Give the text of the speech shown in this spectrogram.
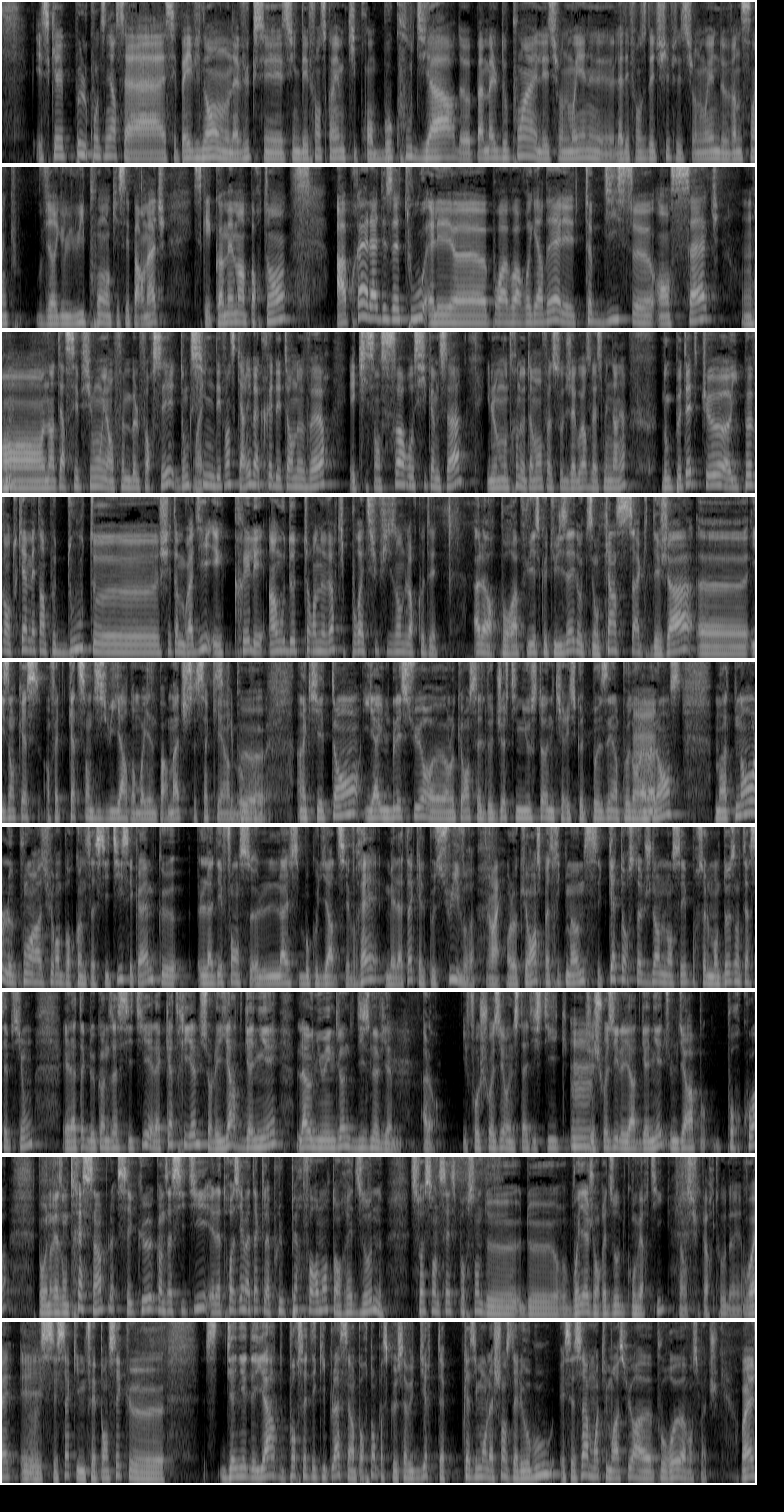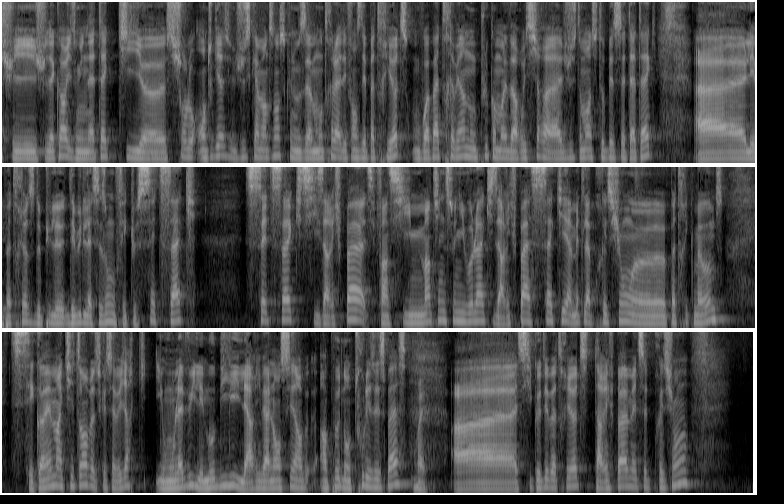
Est-ce qu'elle peut le contenir? Ça, c'est pas évident. On a vu que c'est c'est une défense quand même qui prend beaucoup de yards, euh, pas mal de points. Elle est sur une moyenne, euh, la défense des Chiefs est sur une moyenne de 25,8 points encaissés par match, ce qui est quand même important. Après, elle a des atouts. Elle est, euh, pour avoir regardé, elle est top 10 euh, en sac, en interception et en fumble forcé. Donc, Ouais. c'est une défense qui arrive à créer des turnovers et qui s'en sort aussi comme ça. Ils l'ont montré notamment face aux Jaguars la semaine dernière. Donc, peut-être qu'ils peuvent en tout cas mettre un peu de doute euh, chez Tom Brady et créer les un ou deux turnovers qui pourraient être suffisants de leur côté. Alors, pour appuyer ce que tu disais, donc ils ont 15 sacs déjà. Euh, ils encaissent en fait 418 yards en moyenne par match. C'est ça qui est Ce un qui est peu beaucoup, euh, ouais. inquiétant. Il y a une blessure, euh, en l'occurrence celle de Justin Houston, qui risque de peser un peu dans la Mhm. balance. Maintenant, le point rassurant pour Kansas City, c'est quand même que la défense laisse beaucoup de yards, c'est vrai, mais l'attaque, elle peut suivre. Ouais. En l'occurrence, Patrick Mahomes, c'est 14 touchdowns lancés pour seulement deux interceptions. Et l'attaque de Kansas City est la quatrième sur les yards gagnés, là où New England est 19e. Alors, il faut choisir une statistique. Mhm. J'ai choisi les yards gagnés. Tu me diras pour- pourquoi. Pour une raison très simple, c'est que Kansas City est la troisième attaque la plus performante en red zone. 76% de, de voyages en red zone convertis. Qui est un super taux d'ailleurs. Ouais, et Ouais. c'est ça qui me fait penser que gagner des yards pour cette équipe-là, c'est important parce que ça veut dire que tu as quasiment la chance d'aller au bout. Et c'est ça, moi, qui me rassure euh, pour eux avant ce match. Ouais, je suis, d'accord. Ils ont une attaque qui, euh, sur en tout cas jusqu'à maintenant, ce que nous a montré la défense des Patriots, on voit pas très bien non plus comment elle va réussir à justement à stopper cette attaque. Euh, les Patriots depuis le début de la saison ont fait que 7 sacs. 7 sacs, s'ils arrivent pas, enfin s'ils maintiennent ce niveau-là, qu'ils n'arrivent pas à saquer, à mettre la pression Patrick Mahomes, c'est quand même inquiétant parce que ça veut dire qu'on l'a vu, il est mobile, il arrive à lancer un, un peu dans tous les espaces. Ouais. Euh, si côté Patriots, t'arrives pas à mettre cette pression,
